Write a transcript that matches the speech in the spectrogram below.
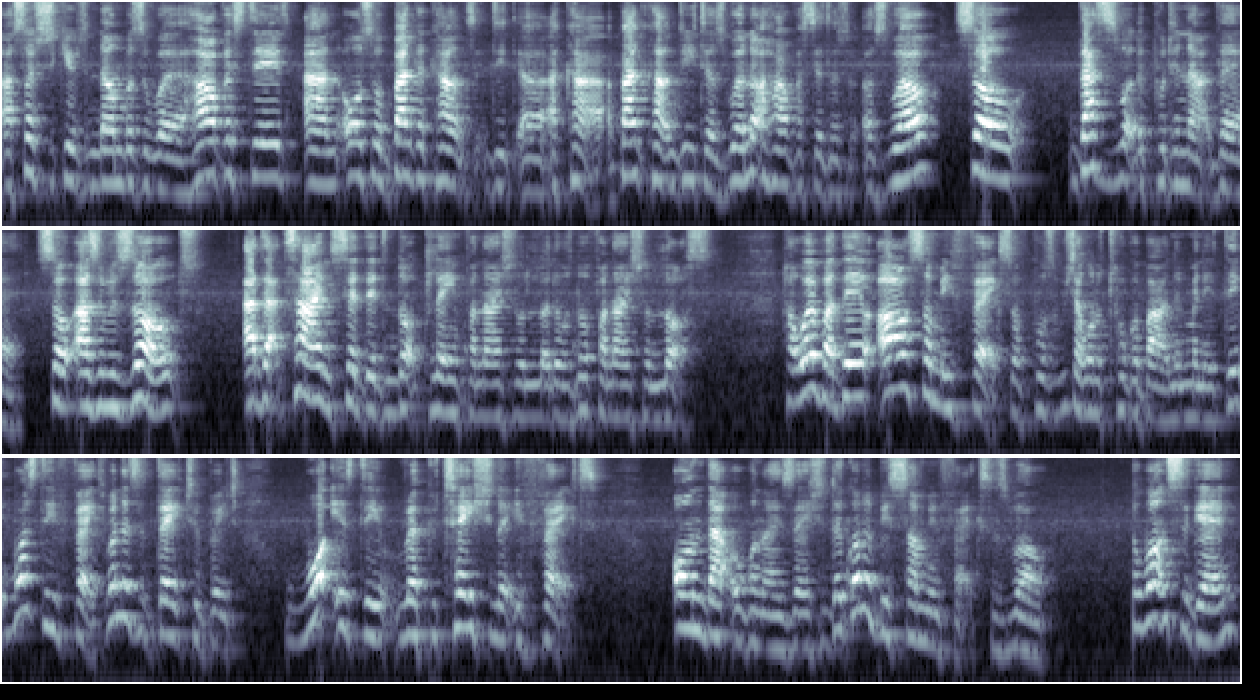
uh, social security numbers were harvested and also bank account, de- uh, account bank account details were not harvested as, as well so that's what they're putting out there so as a result at that time said they did not claim financial there was no financial loss However, there are some effects, of course, which I want to talk about in a minute. What's the effect? When there's a data breach, what is the reputational effect on that organization? There are going to be some effects as well. So, once again,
